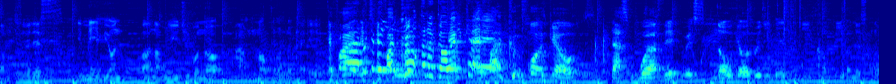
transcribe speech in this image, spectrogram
to do this. It may be on on um, YouTube or not. I'm not gonna look at it. If I What if, do if I cook, not gonna go if, look at if it? I cook for a girl, that's worth it. Which no girl really is. To be completely honest, no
